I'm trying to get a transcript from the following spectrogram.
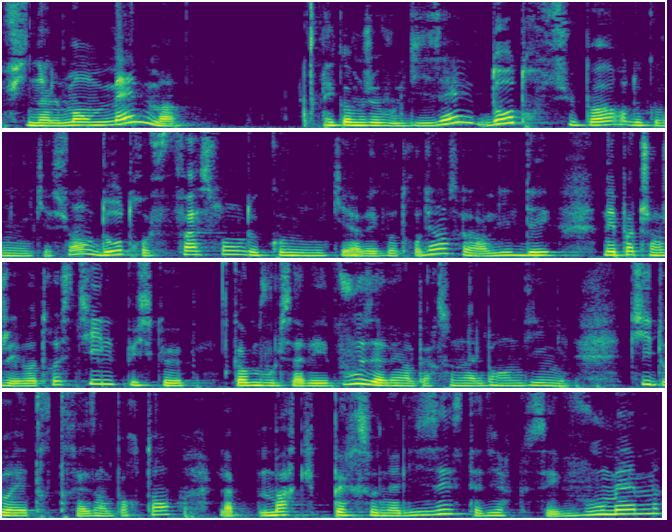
finalement, même et comme je vous le disais, d'autres supports de communication, d'autres façons de communiquer avec votre audience. Alors l'idée n'est pas de changer votre style, puisque comme vous le savez, vous avez un personal branding qui doit être très important. La marque personnalisée, c'est-à-dire que c'est vous-même.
